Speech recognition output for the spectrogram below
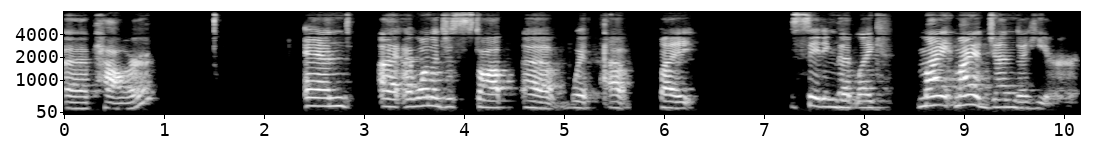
uh, power. And I, I want to just stop with, by stating that, like, my my agenda here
